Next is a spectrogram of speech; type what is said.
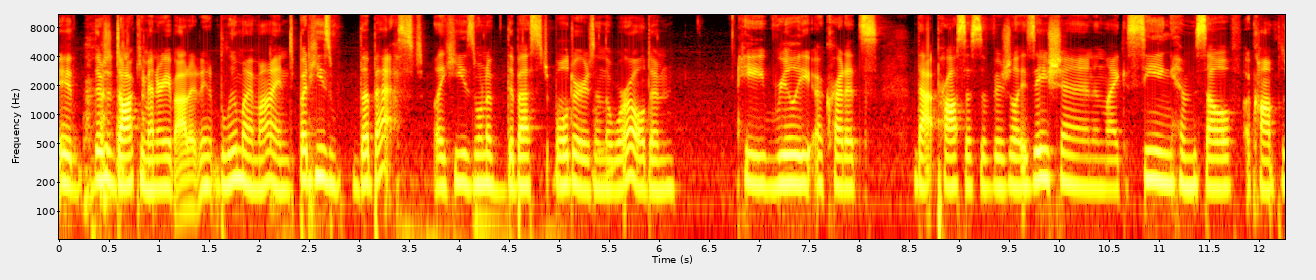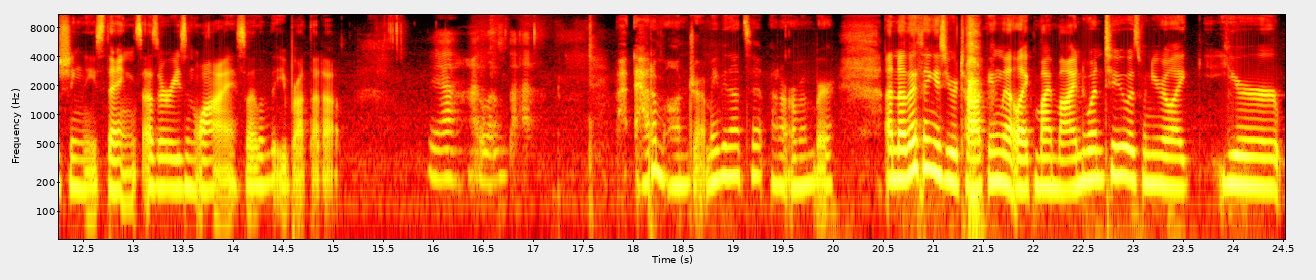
it, there's a documentary about it and it blew my mind but he's the best like he's one of the best boulders in the world and he really accredits that process of visualization and like seeing himself accomplishing these things as a reason why so i love that you brought that up Yeah, I love that. Adam Ondra. Maybe that's it. I don't remember. Another thing is you were talking that like my mind went to is when you were like your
